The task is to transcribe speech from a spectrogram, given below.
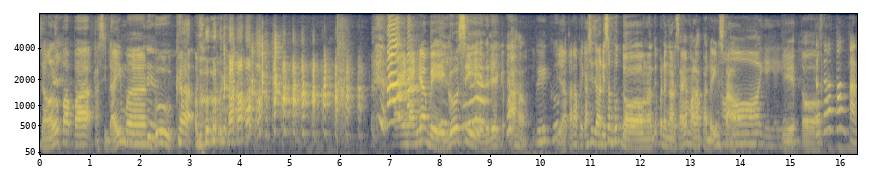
Jangan lupa Pak, kasih diamond, buka, buka. Mainannya bego sih, jadi paham. bego Ya kan aplikasi jangan disebut dong, nanti pendengar saya malah pada install. oh iya iya iya Gitu. kan sekarang tantan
